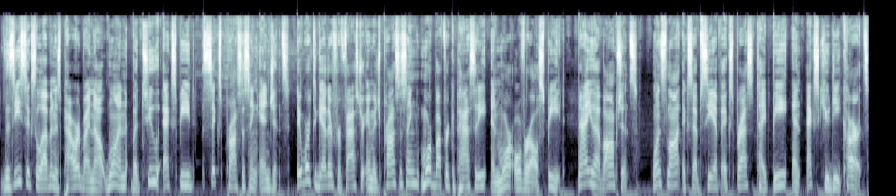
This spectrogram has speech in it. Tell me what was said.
the Z611 is powered by not one, but two EXPEED 6 processing engines. They work together for faster image processing, more buffer capacity, and more overall speed. Now you have options. One slot accepts CF Express, Type B, and XQD cards.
